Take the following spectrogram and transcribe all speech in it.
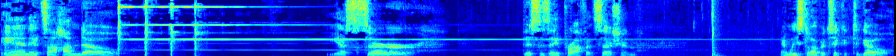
And it's a hundo. Yes, sir. This is a profit session. And we still have a ticket to go.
